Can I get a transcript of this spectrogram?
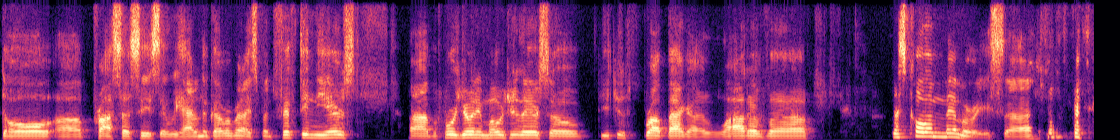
dull uh, processes that we had in the government. I spent 15 years uh, before joining Moser there, so you just brought back a lot of uh, let's call them memories. Uh,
